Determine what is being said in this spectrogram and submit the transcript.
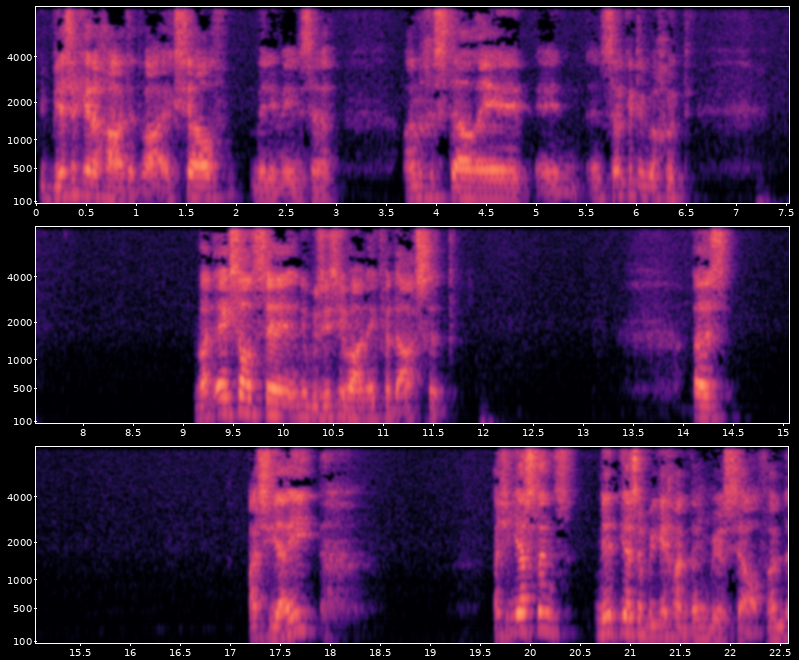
die besighede gehad het waar ek self met die mense aangestel het en en sulke tipe goed. Wat ek sal sê in die posisie waarin ek vandag sit is as jy as jy eerstens net eers 'n bietjie gaan dink by jouself want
